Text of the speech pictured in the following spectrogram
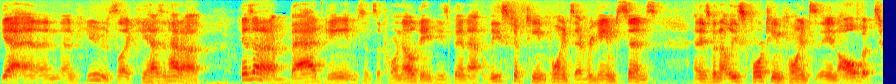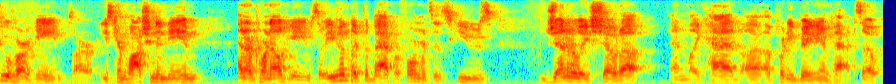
Yeah, and, and, and Hughes like he hasn't had a he hasn't had a bad game since the Cornell game. He's been at least 15 points every game since and he's been at least 14 points in all but two of our games, our Eastern Washington game and our Cornell game. So even like the bad performances, Hughes generally showed up and like had a, a pretty big impact. So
